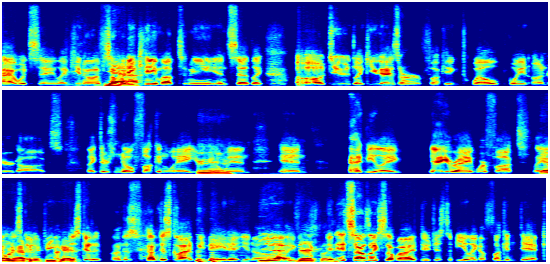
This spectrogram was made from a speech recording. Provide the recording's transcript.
I would say. Like, you know, if somebody yeah. came up to me and said, like, oh dude, like you guys are fucking 12 point underdogs. Like there's no fucking way you're mm-hmm. gonna win. And I'd be like, yeah, you're right. We're fucked. Like, yeah, I'm we're happy gonna, to be I'm here. I'm just gonna. I'm just. I'm just glad we made it. You know. yeah, like, exactly. It, it, sounds like something I'd do just to be like a fucking dick.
